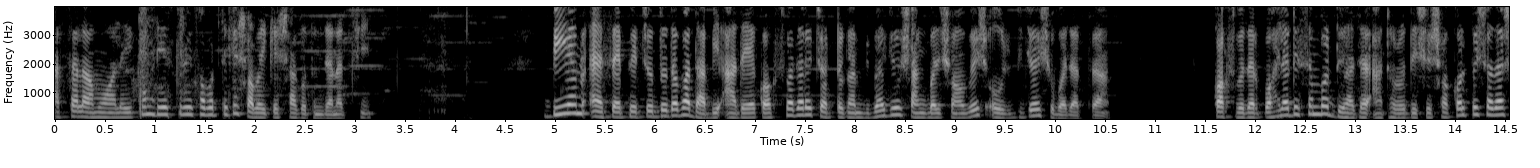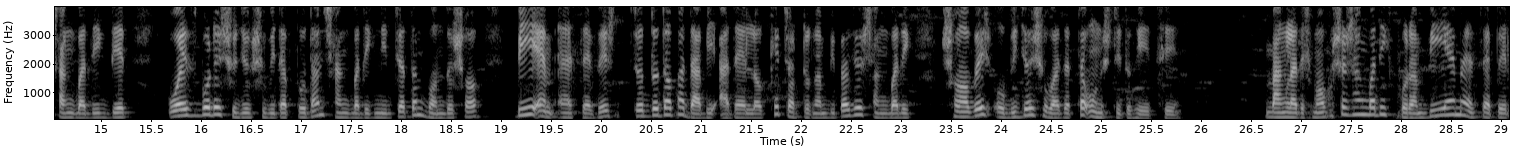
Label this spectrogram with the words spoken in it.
আসসালামু আলাইকুম ডিএসটিভি খবর থেকে সবাইকে স্বাগতম জানাচ্ছি। বিএমএসএফ এর চোদ্দ দফা দাবি আদায়ে কক্সবাজারে চট্টগ্রাম বিভাগীয় সাংবাদিক সমাবেশ ও বিজয় শোভাযাত্রা। কক্সবাজার পহেলা ডিসেম্বর দুই দেশের সকল পেশাদার সাংবাদিকদের ওয়েস বোর্ডের সুযোগ সুবিধা প্রদান, সাংবাদিক নির্যাতন বন্ধ সহ বিএমএসএফ এর চোদ্দ দফা দাবি আদায়ের লক্ষ্যে চট্টগ্রাম বিভাগীয় সাংবাদিক সমাবেশ ও বিজয় শোভাযাত্রা অনুষ্ঠিত হয়েছে। বাংলাদেশ মফস্বল সাংবাদিক ফোরাম বিএমএসএফ এর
